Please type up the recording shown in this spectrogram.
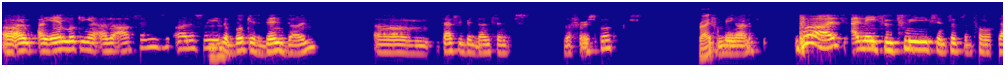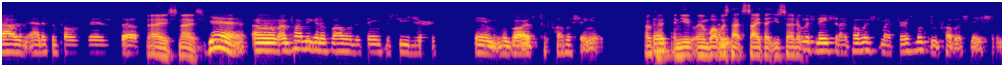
uh, I, I am looking at other options, honestly. Mm-hmm. The book has been done. Um, it's actually been done since the first book. Right. If I'm being honest. But I made some tweaks and took some poems out and added some poems in. So nice, nice. Yeah. Um, I'm probably gonna follow the same procedure in regards to publishing it. Okay. and you and what was that site that you said? Publish Nation. I published my first book through Publish Nation.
